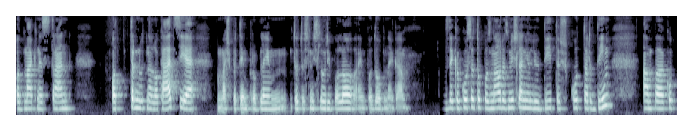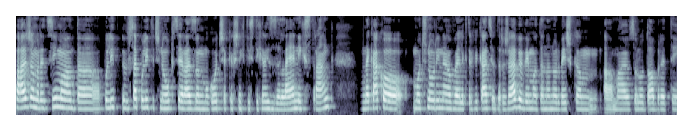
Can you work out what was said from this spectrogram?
odmakne stran od trenutne lokacije, imaš potem problem tudi v smislu ribolova in podobnega. Zdaj, kako se to pozna v razmišljanju ljudi, težko trdim. Ampak opažam, recimo, da politi vse politične opcije, razen mogoče kakšnih tistih res zelenih strank, nekako močno rinejo v elektrifikacijo države. Vemo, da na norveškem a, imajo zelo dobre te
